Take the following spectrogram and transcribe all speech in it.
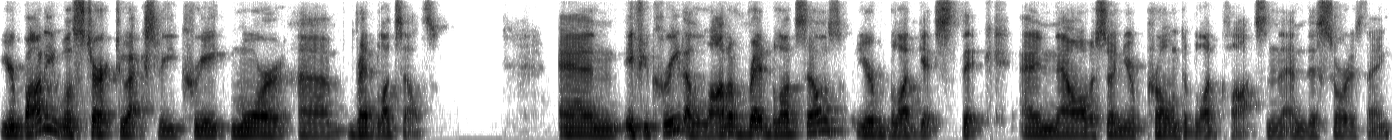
Your body will start to actually create more uh, red blood cells and if you create a lot of red blood cells, your blood gets thick. And now all of a sudden you're prone to blood clots and, and this sort of thing.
